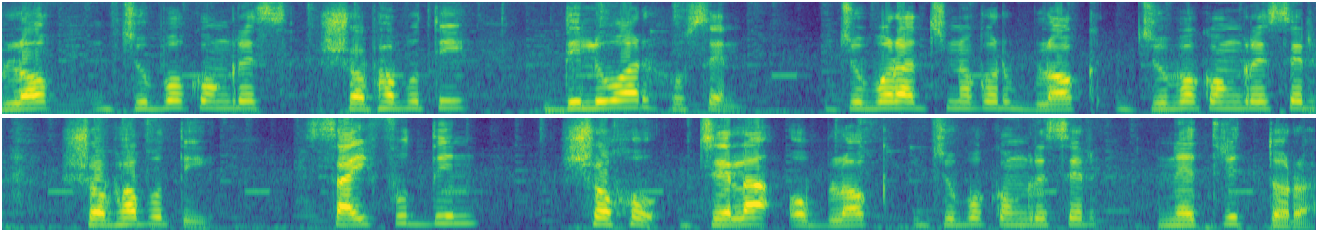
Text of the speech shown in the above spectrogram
ব্লক যুব কংগ্রেস সভাপতি দিলওয়ার হোসেন, যুবরাজনগর ব্লক যুব কংগ্রেসের সভাপতি সাইফুদ্দিন সহ জেলা ও ব্লক যুব কংগ্রেসের নেতৃত্বরা।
